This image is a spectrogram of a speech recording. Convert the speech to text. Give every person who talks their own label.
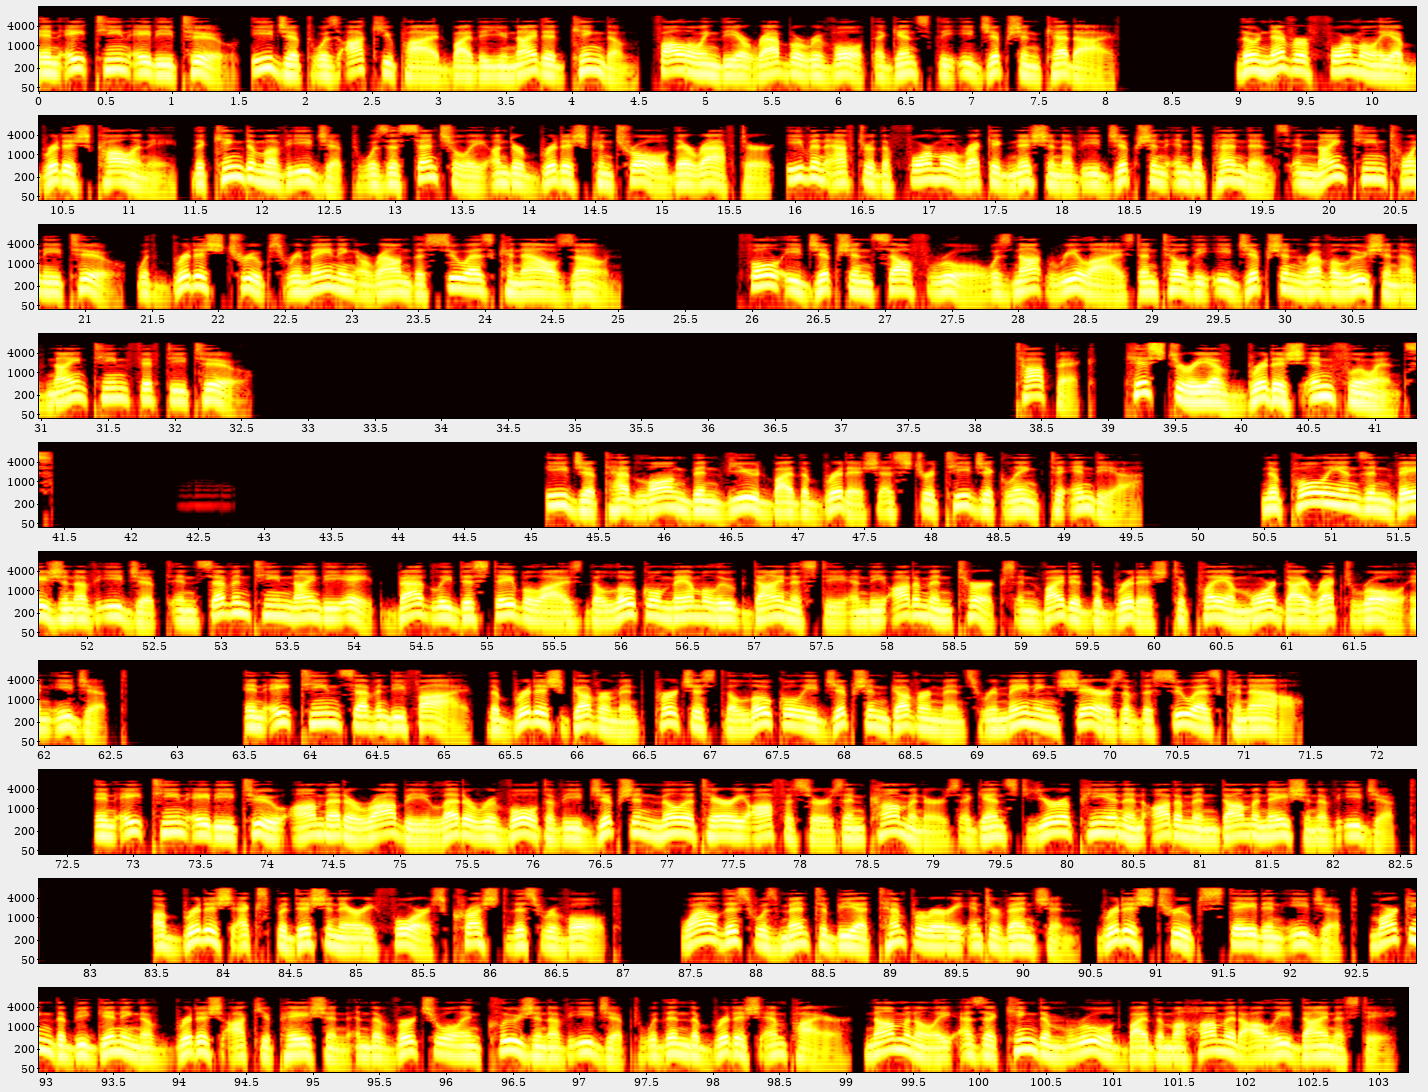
Speaker 1: In 1882, Egypt was occupied by the United Kingdom, following the Araba revolt against the Egyptian Khedive. Though never formally a British colony, the Kingdom of Egypt was essentially under British control thereafter, even after the formal recognition of Egyptian independence in 1922, with British troops remaining around the Suez Canal zone. Full Egyptian self-rule was not realized until the Egyptian Revolution of 1952. History of British influence Egypt had long been viewed by the British as strategic link to India. Napoleon's invasion of Egypt in 1798 badly destabilized the local Mamluk dynasty and the Ottoman Turks invited the British to play a more direct role in Egypt. In 1875, the British government purchased the local Egyptian government's remaining shares of the Suez Canal. In 1882 Ahmed Arabi led a revolt of Egyptian military officers and commoners against European and Ottoman domination of Egypt. A British expeditionary force crushed this revolt. While this was meant to be a temporary intervention, British troops stayed in Egypt, marking the beginning of British occupation and the virtual inclusion of Egypt within the British Empire, nominally as a kingdom ruled by the Muhammad Ali dynasty.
